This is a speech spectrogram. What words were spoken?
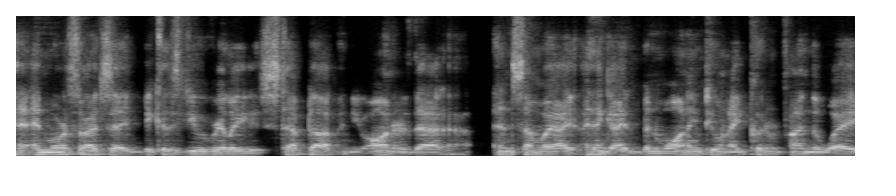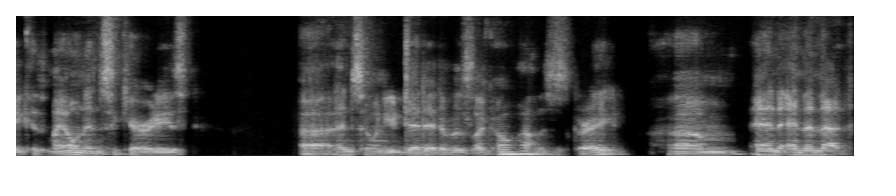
and more so, I'd say, because you really stepped up and you honored that in some way. I, I think I had been wanting to, and I couldn't find the way because my own insecurities. Uh, and so when you did it, it was like, oh wow, this is great. Um, and and then that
